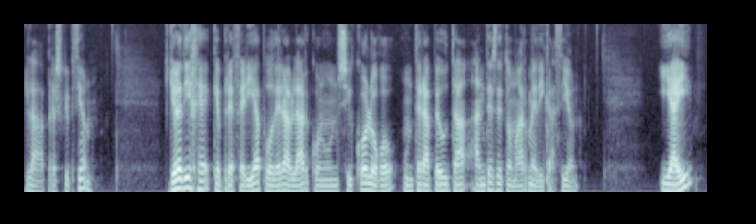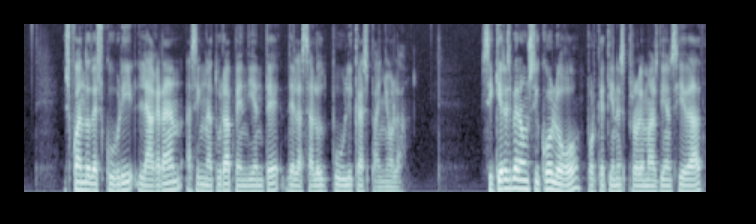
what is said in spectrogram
la prescripción. Yo le dije que prefería poder hablar con un psicólogo, un terapeuta, antes de tomar medicación. Y ahí es cuando descubrí la gran asignatura pendiente de la salud pública española, si quieres ver a un psicólogo porque tienes problemas de ansiedad,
